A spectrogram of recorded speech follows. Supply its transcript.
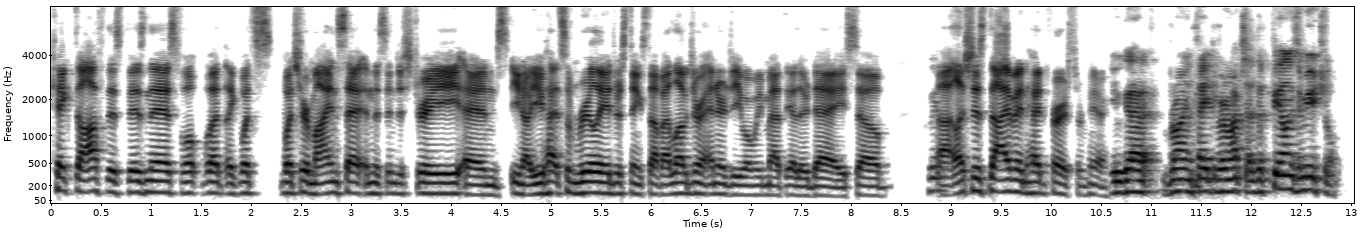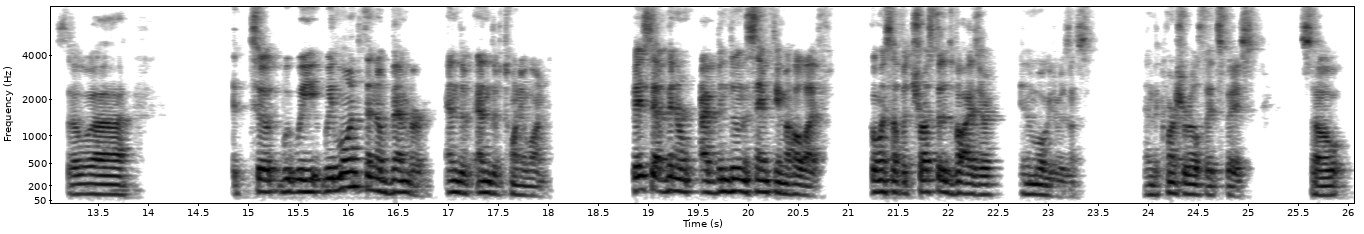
kicked off this business, what what like what's what's your mindset in this industry, and you know you had some really interesting stuff. I loved your energy when we met the other day. So uh, let's just dive in head first from here. You got it, Brian. Thank you very much. Uh, The feelings are mutual. So, uh, to we we launched in November, end of end of twenty one. Basically, I've been I've been doing the same thing my whole life. Call myself a trusted advisor in the mortgage business and the commercial real estate space. So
